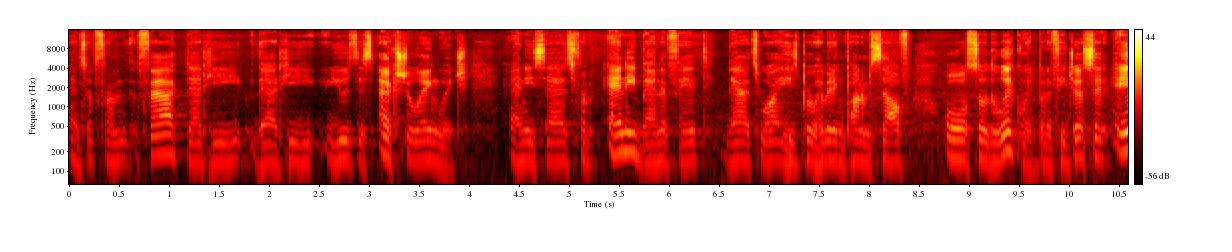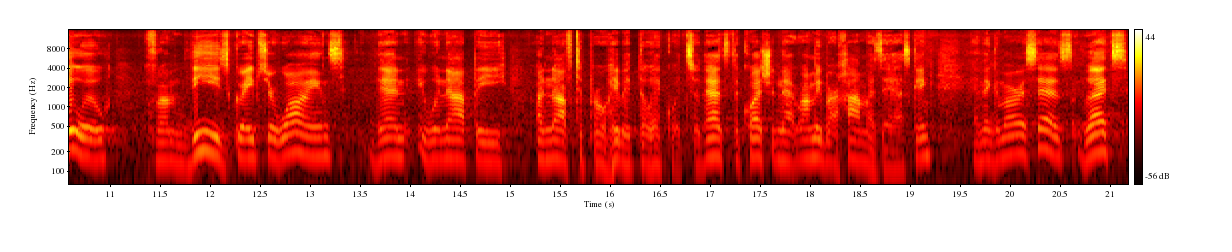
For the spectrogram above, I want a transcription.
And so from the fact that he that he used this extra language and he says from any benefit that's why he's prohibiting upon himself also the liquid. But if he just said elu from these grapes or wines then it would not be enough to prohibit the liquid. So that's the question that Rami Bar Chama is asking. And the Gemara says, let's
